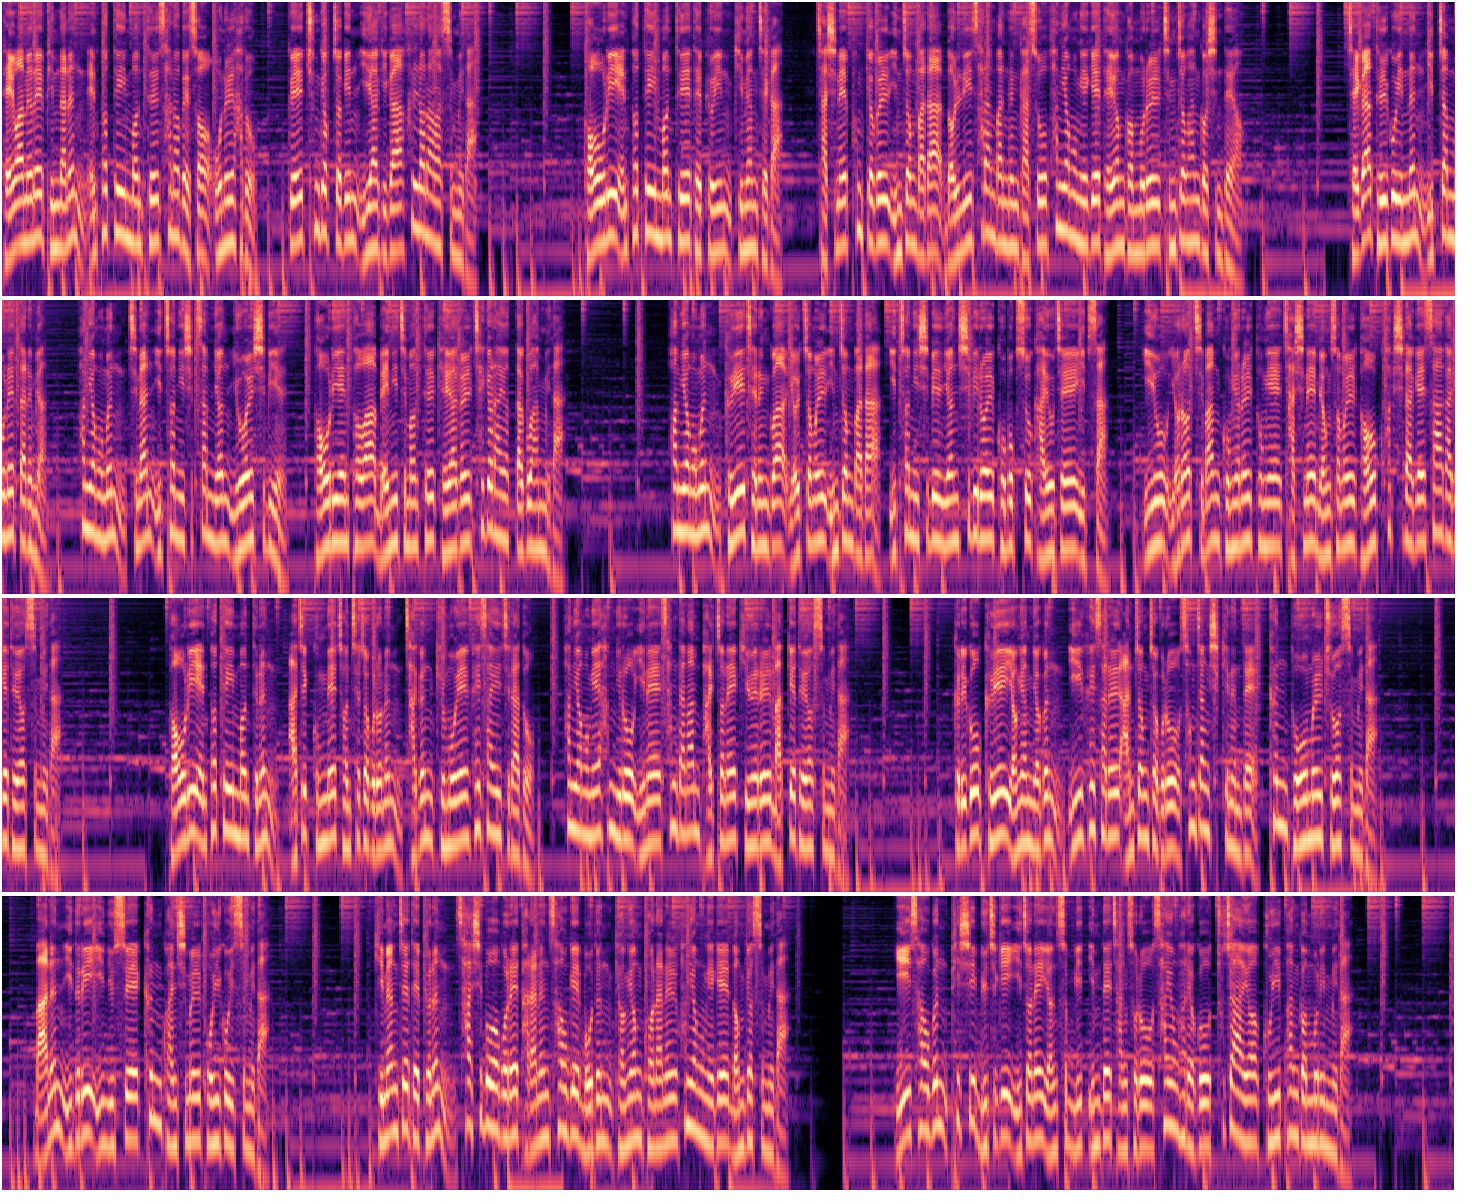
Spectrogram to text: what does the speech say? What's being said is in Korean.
대화면에 빛나는 엔터테인먼트 산업에서 오늘 하루 꽤 충격적인 이야기가 흘러나왔습니다. 거울이 엔터테인먼트의 대표인 김양재가 자신의 품격을 인정받아 널리 사랑받는 가수 황영웅에게 대형 건물을 증정한 것인데요. 제가 들고 있는 입장문에 따르면 황영웅은 지난 2023년 6월 12일 더오리엔터와 매니지먼트 계약을 체결하였다고 합니다. 황영웅은 그의 재능과 열정을 인정받아 2021년 11월 고복수 가요제에 입사. 이후 여러 지방 공연을 통해 자신의 명성을 더욱 확실하게 쌓아가게 되었습니다. 더우리 엔터테인먼트는 아직 국내 전체적으로는 작은 규모의 회사일지라도 황영웅의 합류로 인해 상당한 발전의 기회를 맞게 되었습니다. 그리고 그의 영향력은 이 회사를 안정적으로 성장시키는데 큰 도움을 주었습니다. 많은 이들이 이 뉴스에 큰 관심을 보이고 있습니다. 김양재 대표는 45억 원에 달하는 사옥의 모든 경영 권한을 황영웅에게 넘겼습니다. 이 사옥은 PC 뮤직이 이전의 연습 및 임대 장소로 사용하려고 투자하여 구입한 건물입니다.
